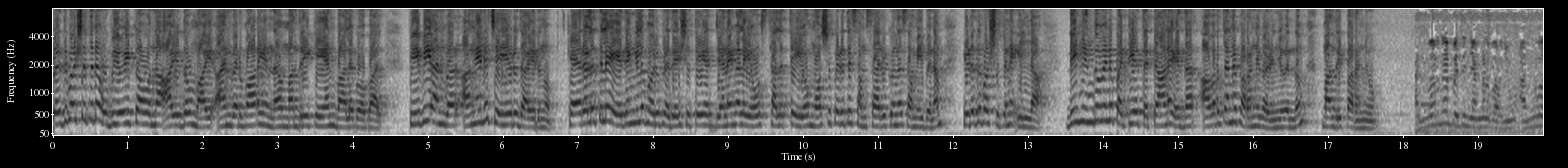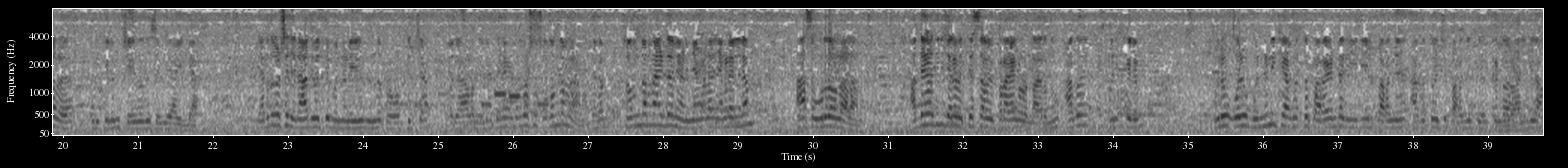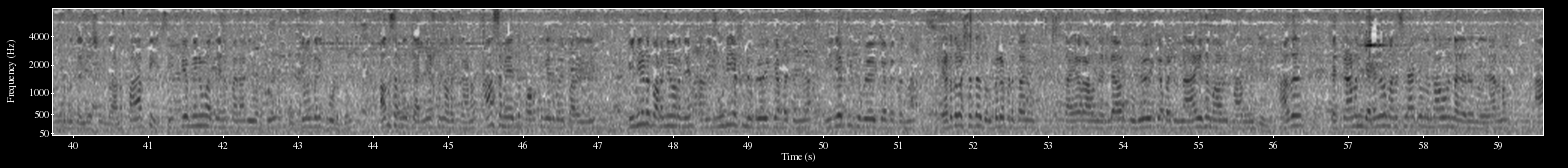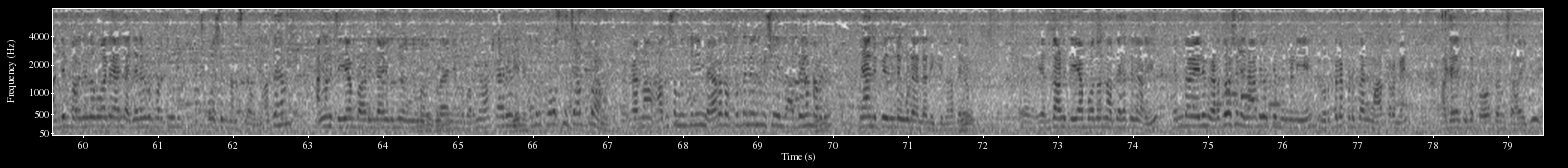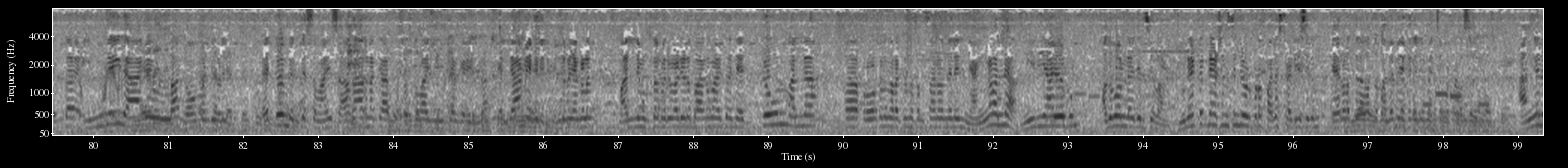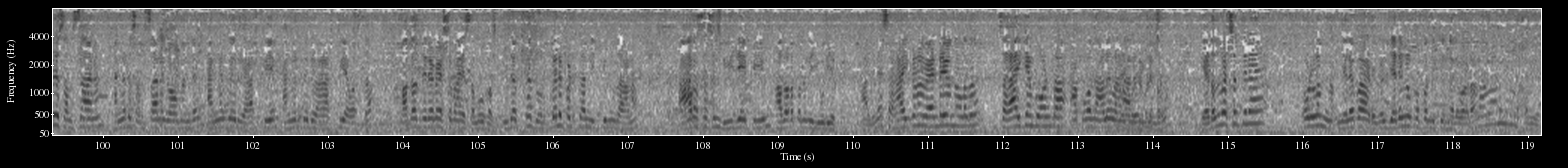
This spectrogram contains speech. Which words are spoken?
പ്രതിപക്ഷത്തിന് ഉപയോഗിക്കാവുന്ന ആയുധവുമായി അൻവർ മാറിയെന്ന് മന്ത്രി K N Balagopal. P V Anvar അങ്ങനെ ചെയ്യരുതായിരുന്നു. കേരളത്തിലെ ഏതെങ്കിലും ഒരു പ്രദേശത്തെ ജനങ്ങളെയോ സ്ഥലത്തെയോ മോശപ്പെടുത്തി സംസാരിക്കുന്ന സമീപനം ഇടതുപക്ഷത്തിന് ഇല്ല. ദി ഹിന്ദുവിന് പറ്റിയ തെറ്റാണ് എന്ന് അവർ തന്നെ പറഞ്ഞു കഴിഞ്ഞുവെന്നും മന്ത്രി പറഞ്ഞു. അൻവറിനെ പറ്റി ഞങ്ങൾ പറഞ്ഞു അൻവർ ഒരിക്കലും ചെയ്തത് ശരിയായില്ല. ഇടതുപക്ഷ ജനാധിപത്യ മുന്നണിയിൽ നിന്ന് പ്രവർത്തിച്ച ഒരാളെന്നില്ല. അദ്ദേഹം ഇടതുപക്ഷ സ്വതന്ത്രനാണ്. അദ്ദേഹം സ്വതന്ത്രനായിട്ട് തന്നെയാണ്. ഞങ്ങൾ ഞങ്ങളെല്ലാം ആ സൗഹൃദമുള്ള ആളാണ്. അദ്ദേഹത്തിന് ചില വ്യത്യസ്ത അഭിപ്രായങ്ങളുണ്ടായിരുന്നു. അത് ഒരിക്കലും ഒരു ഒരു മുന്നണിക്കകത്ത് പറയേണ്ട രീതിയിൽ പറഞ്ഞ് അകത്ത് വെച്ച് പറഞ്ഞ് തീർക്കേണ്ടതാണ് അല്ലെങ്കിൽ അകത്തുനിന്ന് അന്വേഷിക്കേണ്ടതാണ്. പാർട്ടി സി പി എമ്മിനും അദ്ദേഹം പരാതി കൊടുത്തു മുഖ്യമന്ത്രിക്ക് കൊടുത്തു. അത് സംബന്ധിച്ച് അന്വേഷണം നടക്കുകയാണ്. ആ സമയത്ത് പുറത്തേക്ക് പോയി പറയുകയും പിന്നീട് പറഞ്ഞു പറഞ്ഞ് അത് യു ഡി എഫിന് ഉപയോഗിക്കാൻ പറ്റുന്ന ബി ജെ പിക്ക് ഉപയോഗിക്കാൻ പറ്റുന്ന ഇടതുപക്ഷത്തെ ദുർബലപ്പെടുത്താനും തയ്യാറാവുന്ന എല്ലാവർക്കും ഉപയോഗിക്കാൻ പറ്റുന്ന ആയുധമാറി മാറുകയും ചെയ്തു. അത് തെറ്റാണെന്ന് ജനങ്ങൾ മനസ്സിലാക്കുന്നുണ്ടാവുമെന്ന് കരുതുന്നത്. കാരണം ആദ്യം പറഞ്ഞതുപോലെ അല്ല ജനങ്ങൾ കുറച്ചുകൂടി എക്സ്പോസ് ചെയ്ത് മനസ്സിലാവുന്നു. അദ്ദേഹം അങ്ങനെ ചെയ്യാൻ പാടില്ലായിരുന്നു എന്നുള്ള അഭിപ്രായം ഞങ്ങൾ പറഞ്ഞു. ആ കാര്യം അതൊരു ക്ലോസ് ചാപ്റ്ററാണ് കാരണം അത് സംബന്ധിച്ചും വേറെ തത്വത്തിന്റെ ഒന്നും വിഷയമില്ല. അദ്ദേഹം പറഞ്ഞു ഞാനിപ്പോ ഇതിന്റെ കൂടെ അല്ല നിൽക്കുന്നത്. അദ്ദേഹം എന്താണ് ചെയ്യാൻ പോകുന്നതെന്ന് അദ്ദേഹത്തിന് അറിയൂ. എന്തായാലും ഇടതുപക്ഷ ജനാധിപത്യ മുന്നണിയെ ദുർബലപ്പെടുത്താൻ മാത്രമേ അദ്ദേഹത്തിന്റെ പ്രവർത്തനം സഹായിക്കൂ. എന്താ ഇന്ത്യയിലാകെയുള്ള ഗവൺമെന്റുകളിൽ ഏറ്റവും വ്യത്യസ്തമായി സാധാരണക്കാർക്ക് സ്വന്തമായി ജീവിക്കാൻ കഴിയുന്ന എല്ലാ മേഖലയിലും ഇന്നിപ്പോ ഞങ്ങൾ മാലിന്യമുക്ത പരിപാടിയുടെ ഭാഗമായിട്ട് തന്നെ ഏറ്റവും നല്ല പ്രവർത്തനം നടക്കുന്ന സംസ്ഥാനം എന്ന നിലയിൽ ഞങ്ങളല്ല നീതി ആയോഗും അതുപോലുള്ള ഏജൻസികളാണ്. യുണൈറ്റഡ് നേഷൻസിന്റെ ഉൾപ്പെടെ പല സ്റ്റഡീസിലും കേരളത്തിനകത്ത് പല മേഖലയിലും മെച്ചപ്പെട്ട അവസ്ഥകൾ അങ്ങനെ ഒരു സംസ്ഥാനം അങ്ങനത്തെ സംസ്ഥാന ഗവൺമെന്റ് അങ്ങനത്തെ ഒരു രാഷ്ട്രീയം അങ്ങനത്തെ ഒരു രാഷ്ട്രീയ അവസ്ഥ മതനിരപേക്ഷമായ സമൂഹം ഇതൊക്കെ ദുർബലപ്പെടുത്താൻ നിൽക്കുന്നതാണ് ആർ എസ് എസും ബി ജെ പിയും അതോടൊപ്പം തന്നെ യു ഡി എഫും. അതിനെ സഹായിക്കണോ വേണ്ടയോ എന്നുള്ളത് സഹായിക്കാൻ പോകേണ്ട പോകുന്ന ആളുകളാണ് ആലോചിക്കേണ്ടത് ഇടതുപക്ഷത്തിന് ഉള്ള നിലപാടുകൾ ജനങ്ങൾക്കൊപ്പം നിൽക്കുന്ന നിലപാടാണ് അതാണ് ഞങ്ങൾ സമീപം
